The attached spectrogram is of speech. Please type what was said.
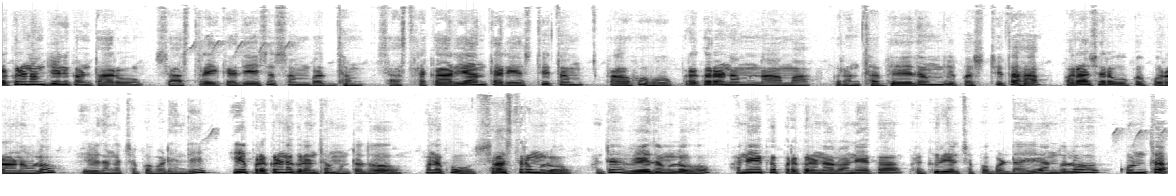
ప్రకరణం దేనికంటారు శాస్త్రైకదేశ సంబద్ధం శాస్త్రకార్యాంతరే స్థితం. ప్రాహు ప్రకరణం నామ. గ్రంథభేదం విపశ్చిత. పరాశర ఉప పురాణంలో ఈ విధంగా చెప్పబడింది. ఏ ప్రకరణ గ్రంథం ఉంటుందో మనకు శాస్త్రంలో అంటే వేదంలో అనేక ప్రకరణాలు అనేక ప్రక్రియలు చెప్పబడ్డాయి. అందులో కొంత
